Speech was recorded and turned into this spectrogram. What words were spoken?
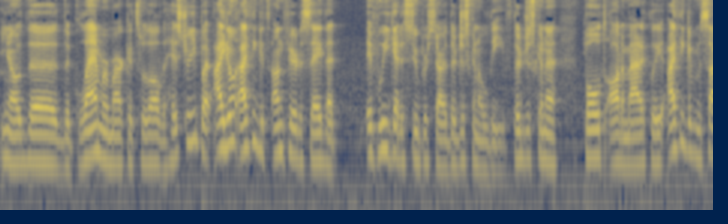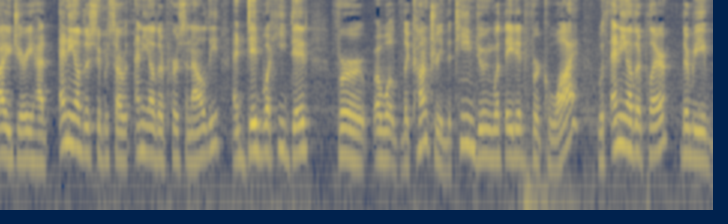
you know the the glamour markets with all the history, but I don't. I think it's unfair to say that if we get a superstar, they're just gonna leave. They're just gonna bolt automatically. I think if Masai Ujiri had any other superstar with any other personality and did what he did for uh, well the country, the team doing what they did for Kawhi with any other player, there'd be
